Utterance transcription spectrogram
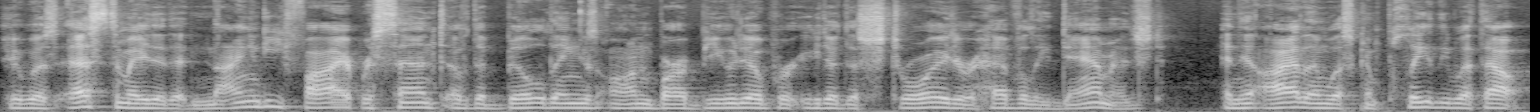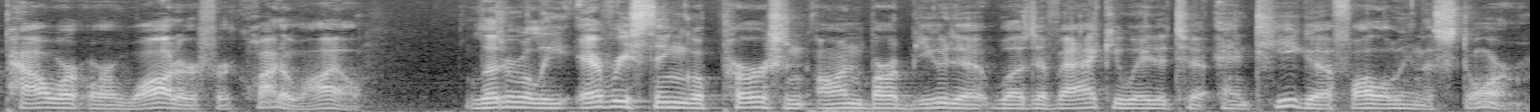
It was estimated that 95% of the buildings on Barbuda were either destroyed or heavily damaged, and the island was completely without power or water for quite a while. Literally every single person on Barbuda was evacuated to Antigua following the storm.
